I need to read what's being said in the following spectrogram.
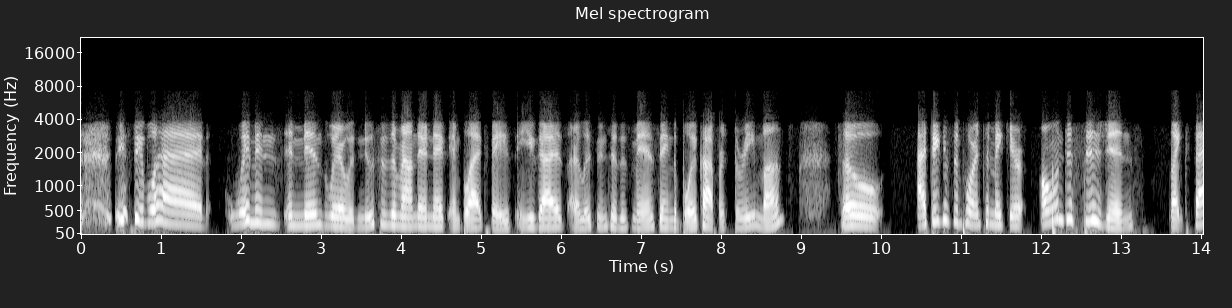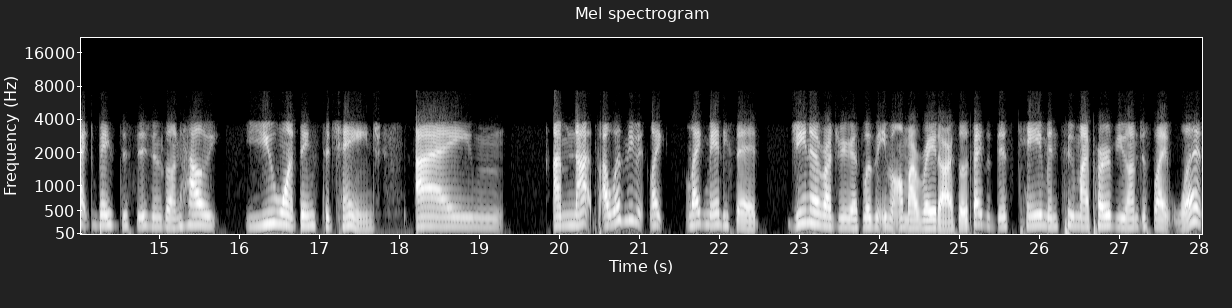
These people had women's and men's wear with nooses around their neck and blackface and you guys are listening to this man saying to boycott for three months. So I think it's important to make your own decisions like fact based decisions on how you want things to change. I'm I'm not I wasn't even like like Mandy said, Gina Rodriguez wasn't even on my radar. So the fact that this came into my purview, I'm just like, what?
